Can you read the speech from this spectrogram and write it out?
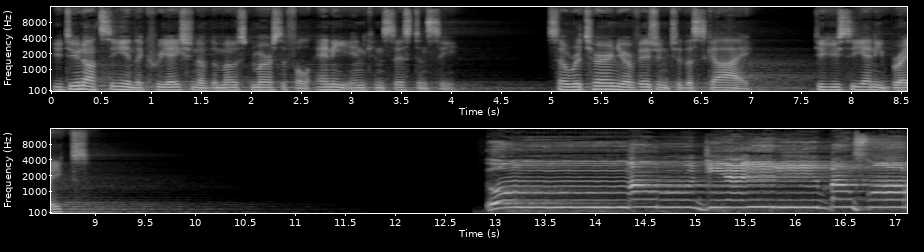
You do not see in the creation of the Most Merciful any inconsistency. So return your vision to the sky. Do you see any breaks? ثم ارجع البصر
